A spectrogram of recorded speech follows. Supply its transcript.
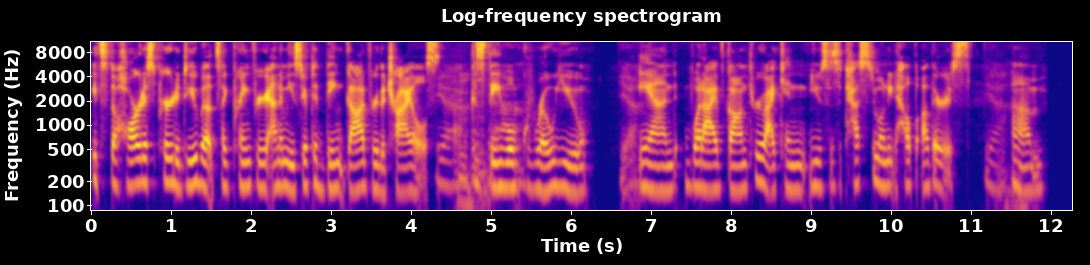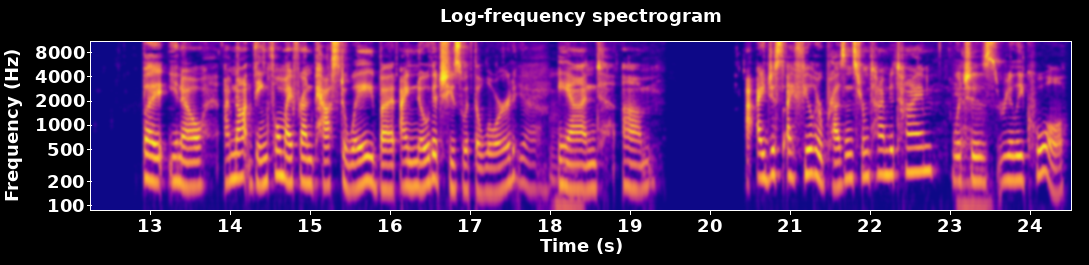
it's the hardest prayer to do, but it's like praying for your enemies. You have to thank God for the trials Yeah. because they will grow you. Yeah. And what I've gone through, I can use as a testimony to help others. Yeah. Um, but you know, I'm not thankful my friend passed away, but I know that she's with the Lord Yeah. and um I- I just I feel her presence from time to time, which is really cool.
